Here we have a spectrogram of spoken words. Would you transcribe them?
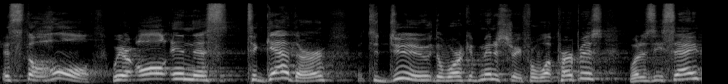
It's the whole. We are all in this together to do the work of ministry. For what purpose? What does he say?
